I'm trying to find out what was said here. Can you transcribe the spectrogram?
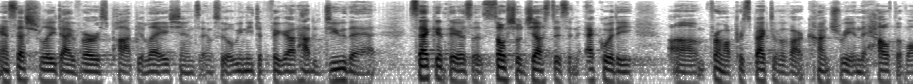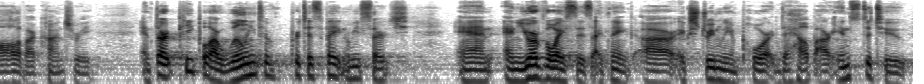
ancestrally diverse populations, and so we need to figure out how to do that. Second, there's a social justice and equity um, from a perspective of our country and the health of all of our country. And third, people are willing to participate in research, and, and your voices, I think, are extremely important to help our institute,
